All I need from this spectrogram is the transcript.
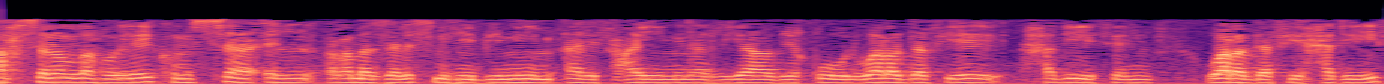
أحسن الله إليكم السائل رمز لاسمه بميم ألف عين من الرياض يقول ورد في حديث ورد في حديث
